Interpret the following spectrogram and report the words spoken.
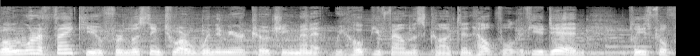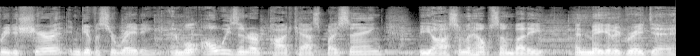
Well, we want to thank you for listening to our Windermere Coaching Minute. We hope you found this content helpful. If you did, please feel free to share it and give us a rating. And we'll always end our podcast by saying, be awesome and help somebody, and make it a great day.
